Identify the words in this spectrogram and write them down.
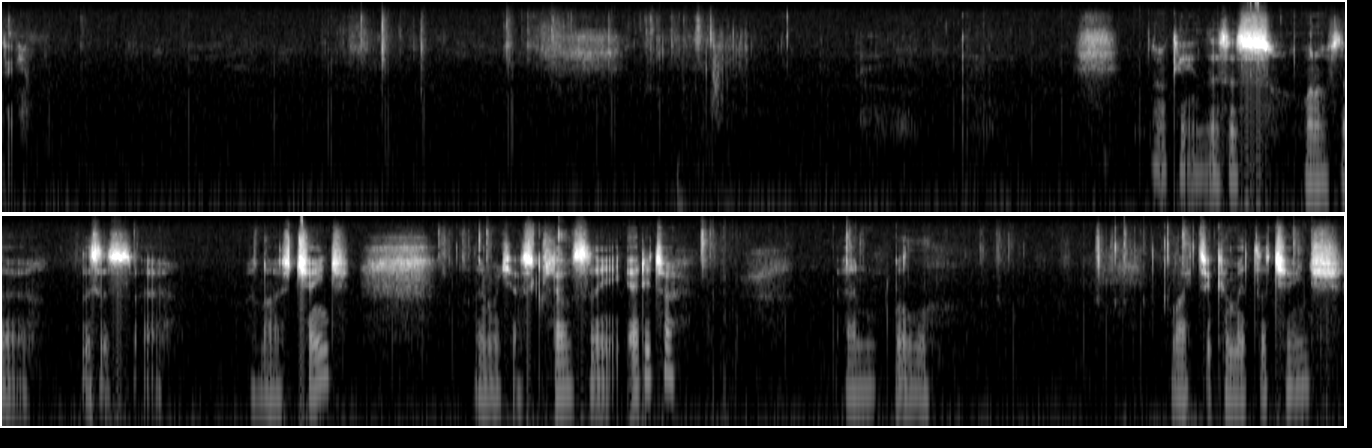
Okay. Okay, this is one of the this is uh, a nice change. Then we just close the editor. And we'll like to commit the change.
